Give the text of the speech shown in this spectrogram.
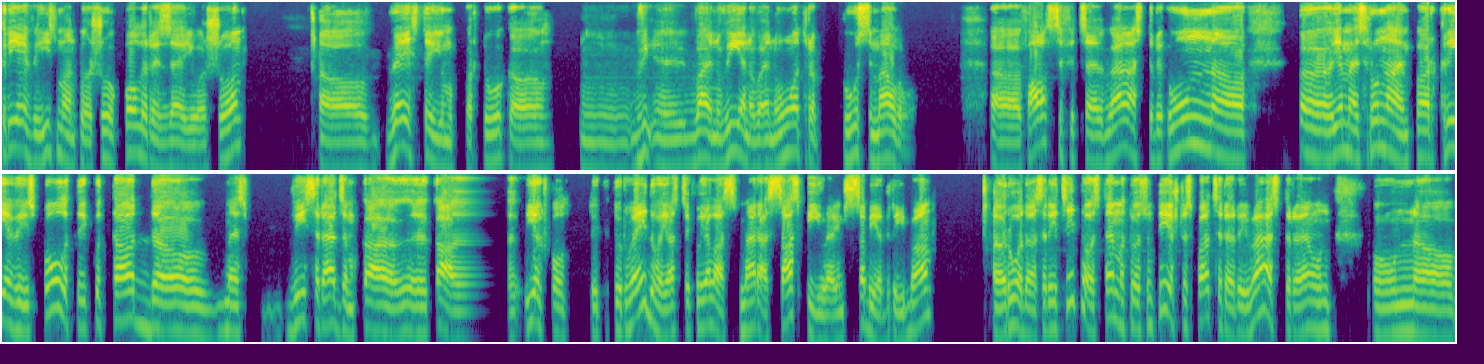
Krievija izmanto šo polarizējošo vēstījumu par to, ka mm, vai nu viena vai nu otra puse melo, falsificē vēsturi un ja mēs runājam par Krievijas politiku, tad mēs visi redzam, kā, kā iekšpolitika tur veidojās, cik lielās mērās saspīlējums sabiedrībā rodās arī citos tematos, un tieši tas pats ir arī vēsturē, un, un uh,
